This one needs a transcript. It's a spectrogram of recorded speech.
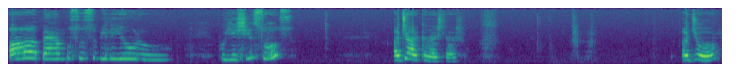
Aa ben bu sosu biliyorum. Bu yeşil sos. Acı arkadaşlar. Acı o.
